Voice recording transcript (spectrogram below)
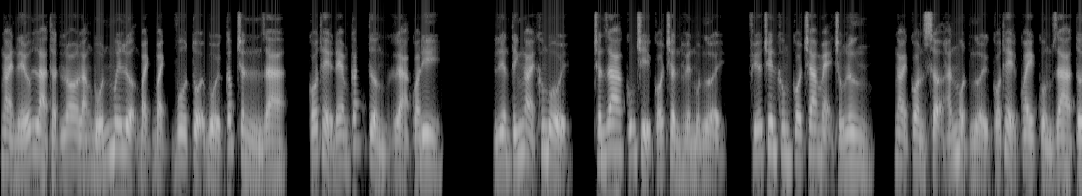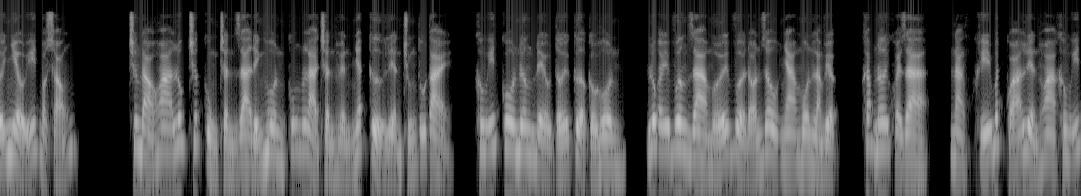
ngài nếu là thật lo lắng 40 lượng bạch bạch vô tội bồi cấp Trần gia, có thể đem cắt tưởng gả qua đi. Liên tính ngài không bồi, Trần gia cũng chỉ có Trần Huyền một người, phía trên không có cha mẹ chống lưng, ngài còn sợ hắn một người có thể quay cuồng ra tới nhiều ít bọt sóng. Trương Đào Hoa lúc trước cùng Trần gia đính hôn cũng là Trần Huyền nhất cử liền chúng tú tài, không ít cô nương đều tới cửa cầu hôn, lúc ấy vương gia mới vừa đón dâu nha môn làm việc, khắp nơi khoe ra, nàng khí bất quá liền hoa không ít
